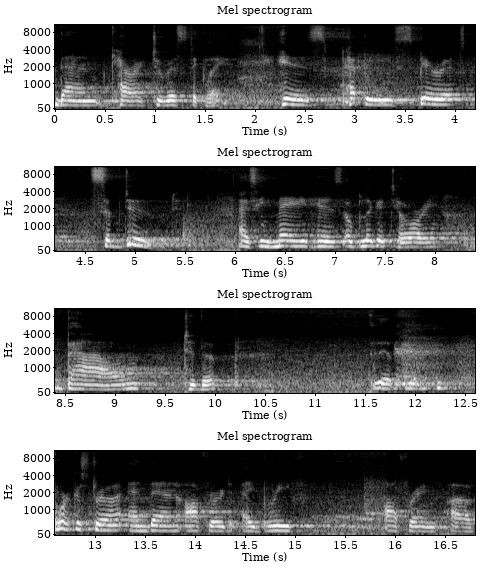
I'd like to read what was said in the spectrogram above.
than characteristically. His peppy spirit subdued as he made his obligatory bow to the, the, the orchestra and then offered a brief offering of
